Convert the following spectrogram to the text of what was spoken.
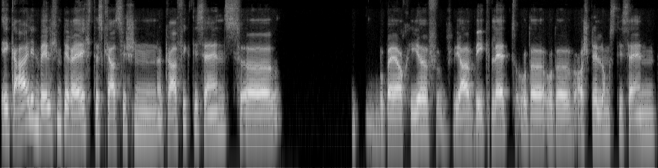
Egal in welchem Bereich des klassischen Grafikdesigns, äh, wobei auch hier ja, Wegleit oder, oder Ausstellungsdesign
